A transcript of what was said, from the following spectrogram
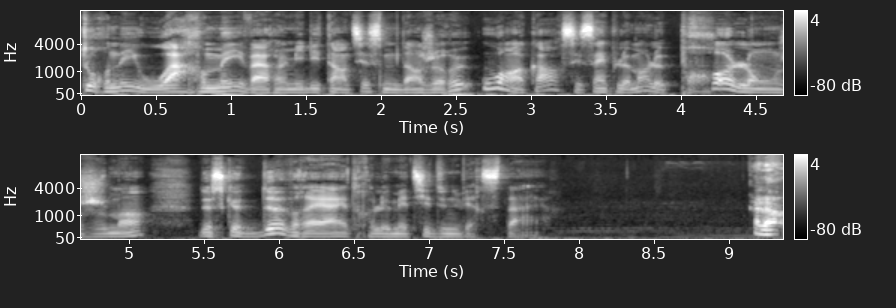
tourné ou armé vers un militantisme dangereux, ou encore c'est simplement le prolongement de ce que devrait être le métier d'universitaire? Alors,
